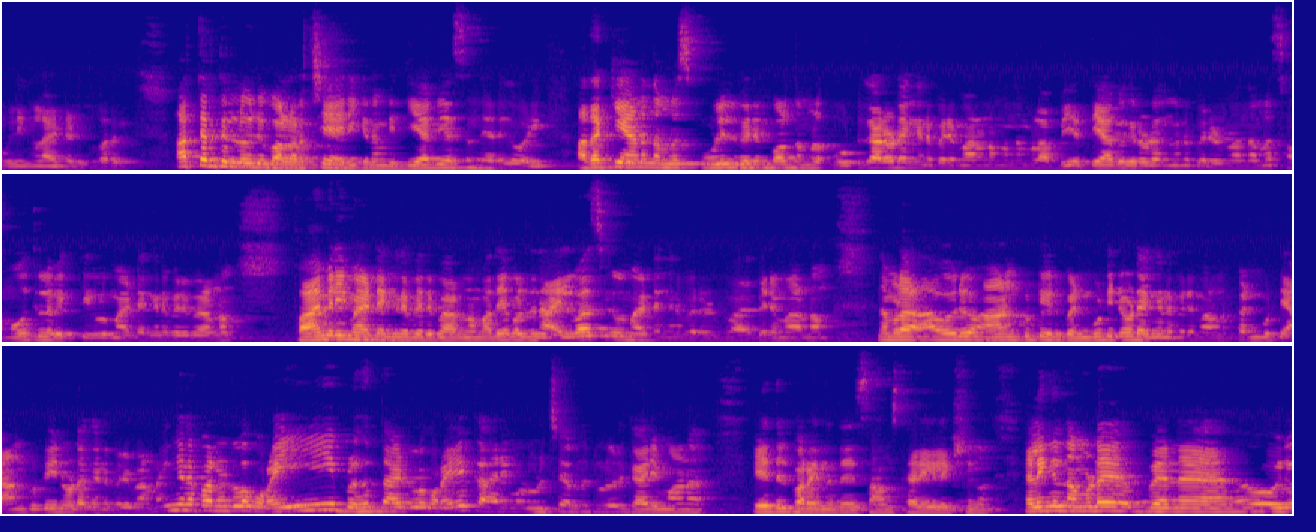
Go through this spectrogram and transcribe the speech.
മൂല്യങ്ങളായിട്ട് എടുത്തു പറയുന്നത്. അത്തരത്തിലുള്ള ഒരു വളർച്ചയായിരിക്കണം വിദ്യാഭ്യാസം നേടുക വഴി. അതൊക്കെയാണ് നമ്മൾ സ്കൂളിൽ വരുമ്പോൾ നമ്മൾ കൂട്ടുകാരോട് എങ്ങനെ പെരുമാറണം നമ്മൾ അധ്യാപകരോട് എങ്ങനെ പെരുമാറണം നമ്മൾ സമൂഹത്തിലെ വ്യക്തികളുമായിട്ട് എങ്ങനെ പെരുമാറണം ഫാമിലിയുമായിട്ട് എങ്ങനെ പെരുമാറണം അതേപോലെ തന്നെ അയൽവാസികളുമായിട്ട് എങ്ങനെ പെരുമാറണം നമ്മൾ ഒരു ആൺകുട്ടി ഒരു പെൺകുട്ടിയോട് എങ്ങനെ പെരുമാറണം പെൺകുട്ടി ആൺകുട്ടിയോട് എങ്ങനെ പെരുമാറണം ഇങ്ങനെ പറഞ്ഞിട്ടുള്ള കുറേ ബൃഹത്തായിട്ടുള്ള കുറേ കാര്യങ്ങൾ ഉൾച്ചേർന്നിട്ടുള്ള ഒരു കാര്യമാണ് ഏതിൽ പറയുന്നത് സാംസ്കാരിക ലക്ഷ്യങ്ങൾ? അല്ലെങ്കിൽ നമ്മുടെ പിന്നെ ഒരു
